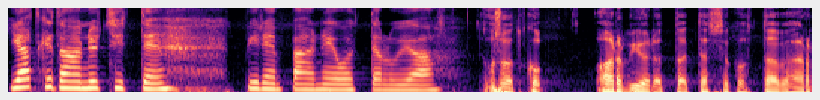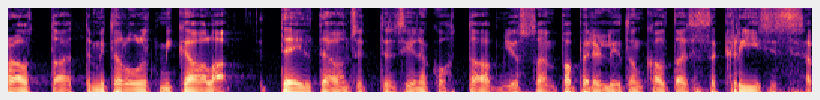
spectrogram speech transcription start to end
jatketaan nyt sitten pidempään neuvotteluja. Osaatko arvioida tai tässä kohtaa vähän rauttaa, että mitä luulet, mikä ala teiltä on sitten siinä kohtaa jossain paperiliiton kaltaisessa kriisissä?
